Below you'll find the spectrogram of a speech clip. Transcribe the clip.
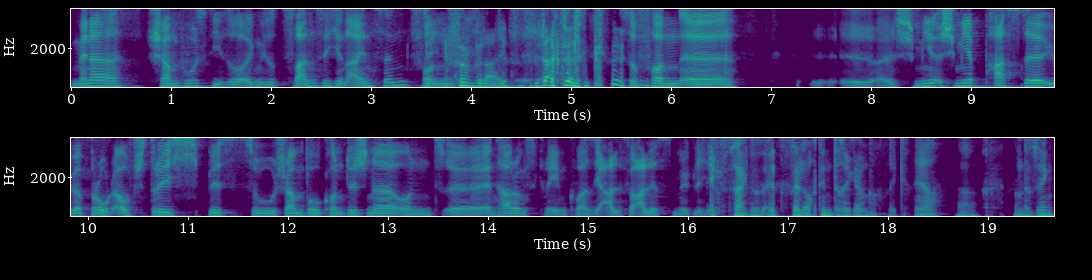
Männer-Shampoos, die so irgendwie so 20 in 1 sind. Von, 5 in 1, das ist das aktuelle. so von äh, äh, Schmier, Schmierpaste über Brotaufstrich bis zu Shampoo, Conditioner und äh, Enthaarungscreme quasi all, für alles Mögliche. Exakt, das ätzt halt auch den Dreck einfach weg. Ja, Ja? Und deswegen,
